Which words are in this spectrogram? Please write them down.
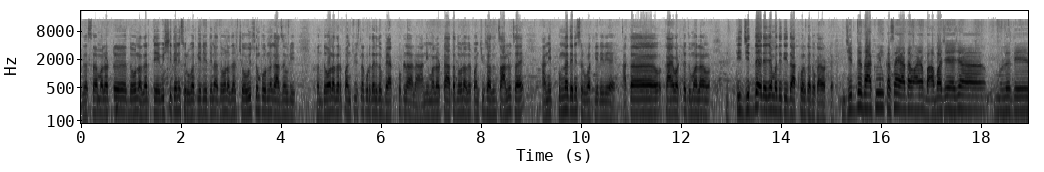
जसं मला वाटतं दोन हजार तेवीसची त्यांनी सुरुवात केली होती ना दोन हजार चोवीस पूर्ण गाजवली. पण दोन हजार पंचवीसला कुठेतरी तो बॅक फुटला आला. आणि मला वाटतं आता दोन हजार पंचवीस अजून चालूच आहे आणि पुन्हा त्यांनी सुरुवात केलेली आहे. आता काय वाटतं तुम्हाला? ती जिद्द आहे त्याच्यामध्ये ती दाखवाल का तो काय वाटतं? जिद्द दाखवील कसं आहे? आता माझ्या बाबाच्या याच्यामुळे ते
